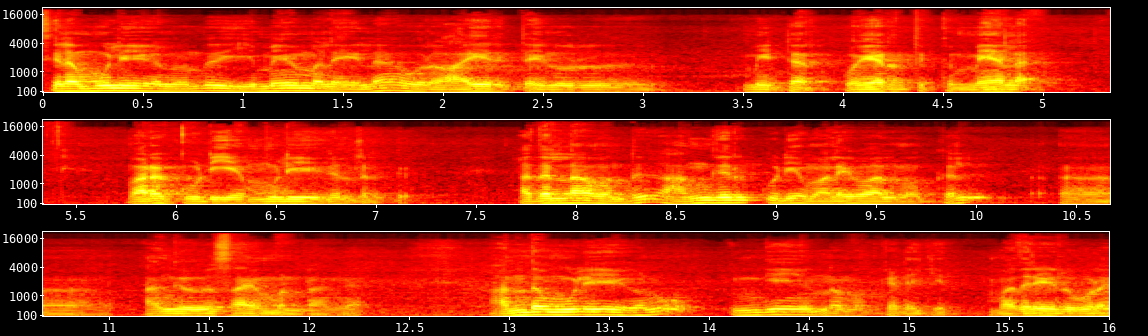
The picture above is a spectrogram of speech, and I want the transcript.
சில மூலிகைகள் வந்து இமயமலையில் ஒரு ஆயிரத்தி ஐநூறு மீட்டர் உயரத்துக்கு மேலே வரக்கூடிய மூலிகைகள் இருக்குது அதெல்லாம் வந்து அங்கே இருக்கக்கூடிய மலைவாழ் மக்கள் அங்கே விவசாயம் பண்ணுறாங்க அந்த மூலிகைகளும் இங்கேயும் நமக்கு கிடைக்கிது. மதுரையில் கூட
